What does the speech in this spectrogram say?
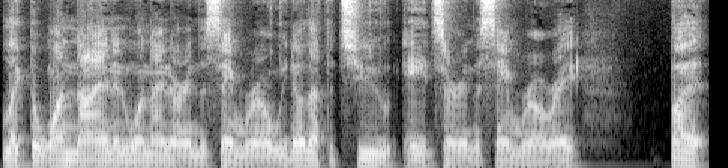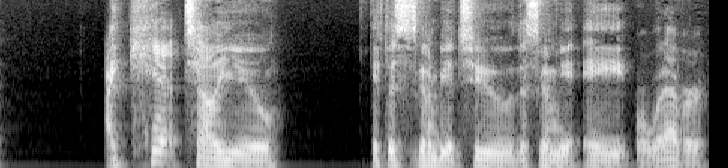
like the 1 9 and 1 9 are in the same row. We know that the two eights are in the same row, right? But I can't tell you if this is going to be a 2, this is going to be an 8, or whatever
